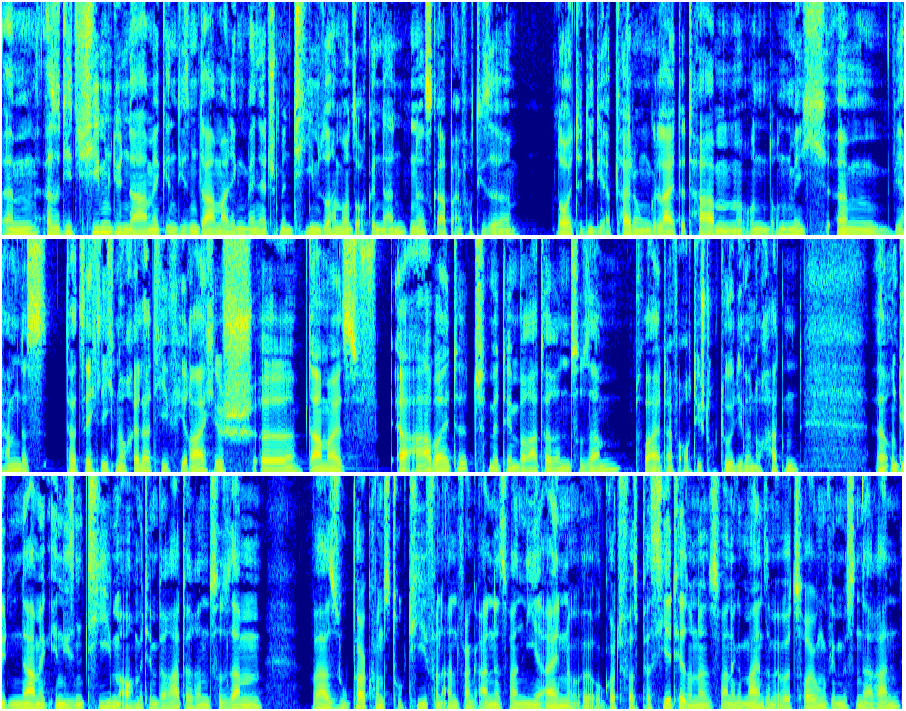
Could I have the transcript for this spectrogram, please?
Ähm, also die Teamdynamik in diesem damaligen Management-Team, so haben wir uns auch genannt. Ne? Es gab einfach diese Leute, die die Abteilungen geleitet haben und, und mich. Ähm, wir haben das tatsächlich noch relativ hierarchisch äh, damals erarbeitet mit den Beraterinnen zusammen. Das war halt einfach auch die Struktur, die wir noch hatten. Äh, und die Dynamik in diesem Team, auch mit den Beraterinnen zusammen, war super konstruktiv von Anfang an. Es war nie ein, oh Gott, was passiert hier, sondern es war eine gemeinsame Überzeugung, wir müssen da ran.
